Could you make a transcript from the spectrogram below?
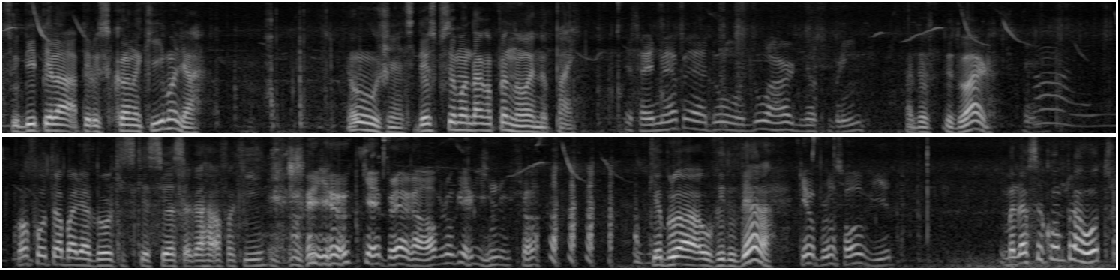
Subir pela, pelos canos aqui e molhar. Ô, gente, Deus precisa mandar água pra nós, meu pai. Esse aí não é, é do, do Ardo, meu sobrinho. A do, do Eduardo? Qual foi o trabalhador que esqueceu essa garrafa aqui? Foi eu que quebrei a garrafa, joguei no chão. Quebrou a- o vidro dela? Quebrou só o vidro. Mas deve você comprar outro.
